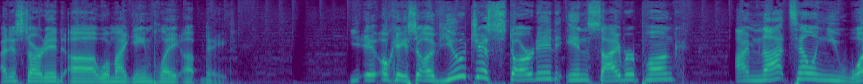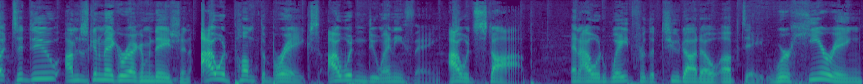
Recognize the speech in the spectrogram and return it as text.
I just started uh well my gameplay update. Okay, so if you just started in Cyberpunk, I'm not telling you what to do. I'm just going to make a recommendation. I would pump the brakes. I wouldn't do anything. I would stop and I would wait for the 2.0 update. We're hearing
